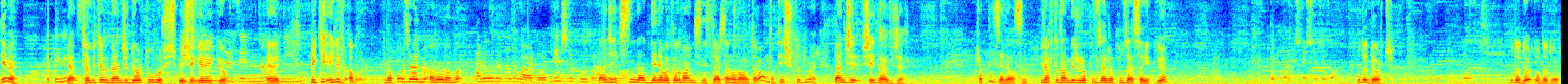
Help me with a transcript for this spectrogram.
Değil mi? Ya tabii tabii bence 4 olur. Hiç 5'e gerek yok. Üzerinden Evet. deneyelim. Peki Elif Rapunzel mi Aurora mı? Aurora'da da var 4 yaş, Rapunzel'de Bence de ikisini de dene bakalım hangisini istersen onu al tamam mı? Şu tutma. Bence şey daha güzel. Rapunzel alsın. Bir haftadan beri Rapunzel Rapunzel sayıklıyor. O kaç yaş acaba? Bu da 4. Bu da 4, o da 4.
